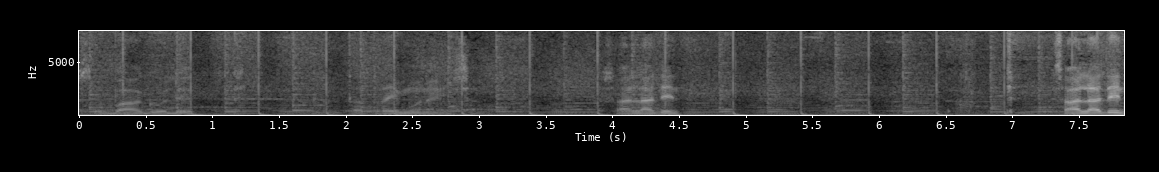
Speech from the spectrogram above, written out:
So bago ulit. Tatry muna isa. Sala din. Sala din.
